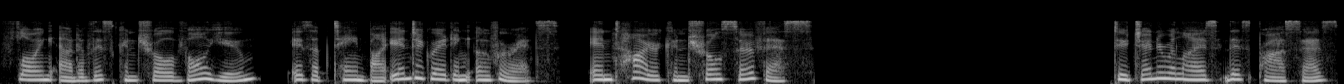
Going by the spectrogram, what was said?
flowing out of this control volume is obtained by integrating over its entire control surface. To generalize this process,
